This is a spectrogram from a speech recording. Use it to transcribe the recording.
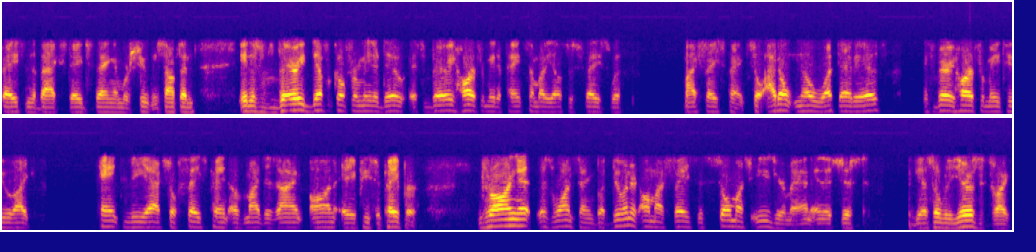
face in the backstage thing, and we're shooting something, it is very difficult for me to do. It's very hard for me to paint somebody else's face with my face paint. So I don't know what that is. It's very hard for me to like paint the actual face paint of my design on a piece of paper. Drawing it is one thing, but doing it on my face is so much easier, man. And it's just, I guess over the years, it's like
